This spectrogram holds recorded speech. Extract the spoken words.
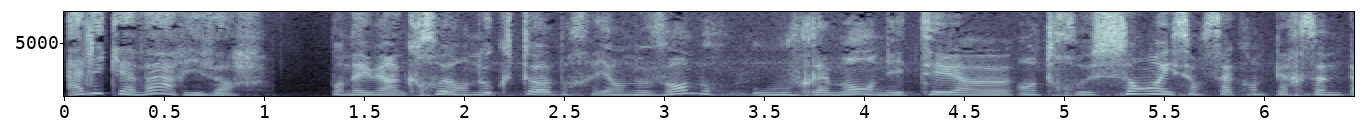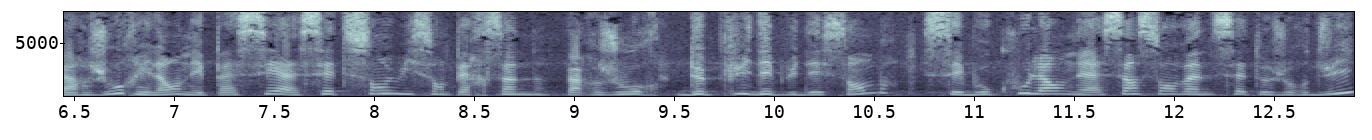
Alikava Arriva. On a eu un creux en octobre et en novembre où vraiment on était euh, entre 100 et 150 personnes par jour et là on est passé à 700 800 personnes par jour depuis début décembre. C'est beaucoup là, on est à 527 aujourd'hui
